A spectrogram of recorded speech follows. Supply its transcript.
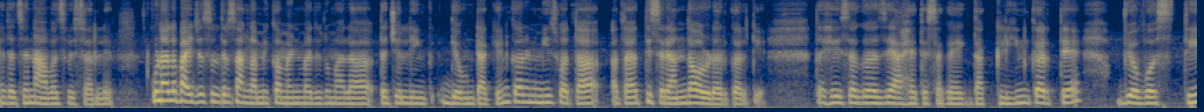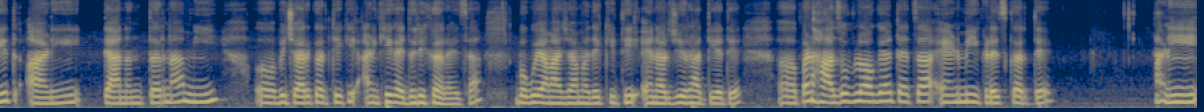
मी त्याचं नावच विसरले. कुणाला पाहिजे असेल तर सांगा. मी कमेंटमध्ये तुम्हाला त्याची लिंक देऊन टाकेन. कारण मी स्वतः आता तिसऱ्यांदा ऑर्डर करते. तर हे सगळं जे आहे ते सगळं एकदा क्लीन करते. व्यवस्थित आणि त्यानंतर ना मी विचार करते की आणखी काहीतरी करायचा. बघूया माझ्यामध्ये किती एनर्जी राहते ते. पण हा जो व्लॉग आहे त्याचा एंड मी इकडेच करते. आणि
